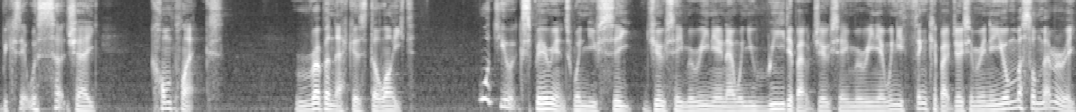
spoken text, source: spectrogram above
because it was such a complex rubbernecker's delight. What do you experience when you see Jose Mourinho now? When you read about Jose Mourinho, when you think about Jose Mourinho, your muscle memory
